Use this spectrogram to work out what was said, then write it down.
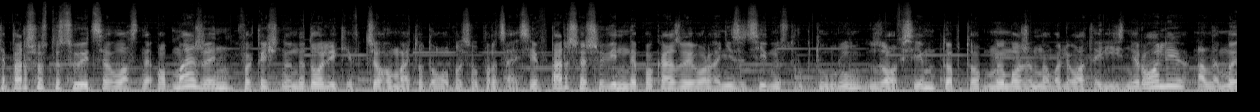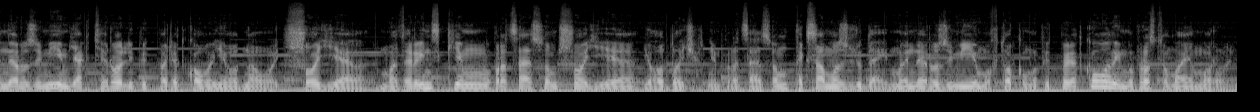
Тепер, що стосується власне обмежень, фактично недоліків цього методу опису процесів, перше, що він не показує організаційну структуру зовсім, тобто ми можемо намалювати різні ролі, але ми не розуміємо, як ті ролі підпорядковані одна одній. що є материнським процесом, що є його дочірнім процесом. Так само з людей. Ми не розуміємо, хто кому підпорядкований. Ми просто маємо ролі,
